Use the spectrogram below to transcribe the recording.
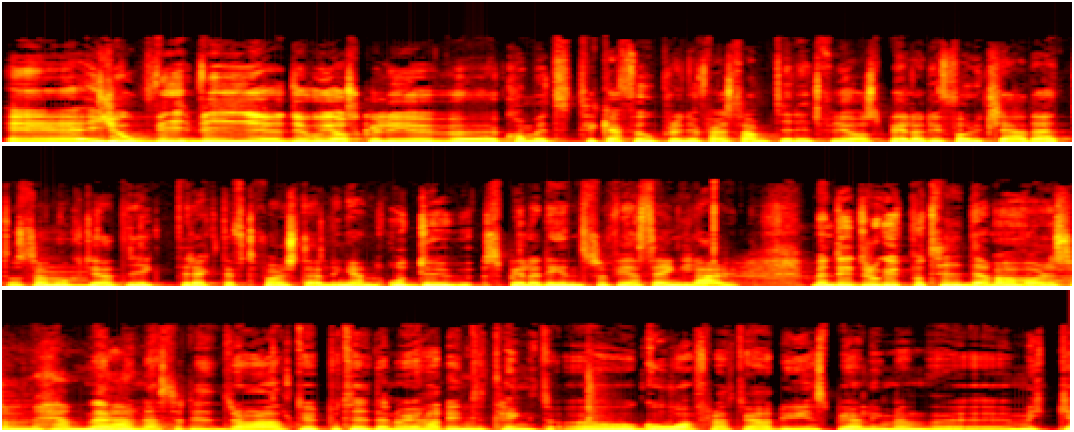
Eh, jo, vi, vi, du och jag skulle ju eh, kommit till Café Opera ungefär samtidigt. För jag spelade ju förklädet och sen Mm. åkte jag dit direkt efter föreställningen. Och du spelade in Sofias Änglar. Men det drog ut på tiden. Vad var det som hände? Ah. Nej, men alltså, det drar alltid ut på tiden och jag hade inte Mm. tänkt att, gå för att jag hade ju inspelning. Men uh, Micke,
